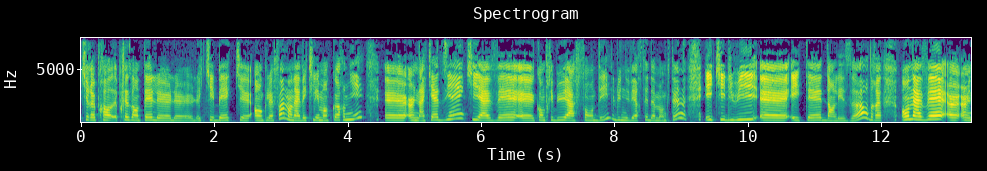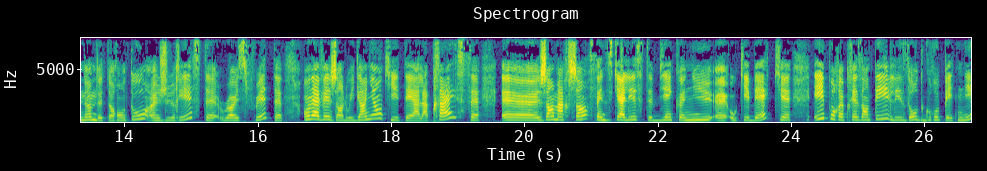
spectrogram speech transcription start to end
qui représentait le, Québec anglophone on avait Clément Cormier, euh, un Acadien qui avait euh, contribué à fonder l'Université de Moncton et qui, lui, euh, était dans les ordres. On avait un homme de Toronto, un juriste, Royce Fritt. On avait Jean-Louis Gagnon qui était à la presse. Jean Marchand, syndicaliste bien connu au Québec. Et pour représenter les autres groupes ethniques,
